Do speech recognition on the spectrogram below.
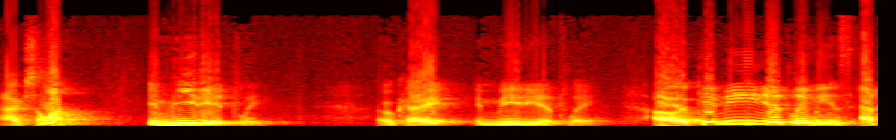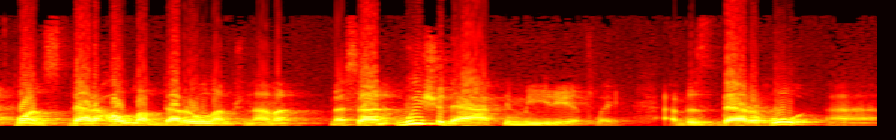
excellent immediately okay immediately. Uh, immediately means at once. Derhallam, derhulam shunami? Masalan, we should act immediately. Uh, biz derhu uh,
